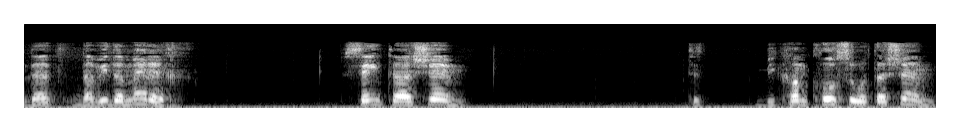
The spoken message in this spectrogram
that David HaMelech saying to Hashem, to become closer with Hashem,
